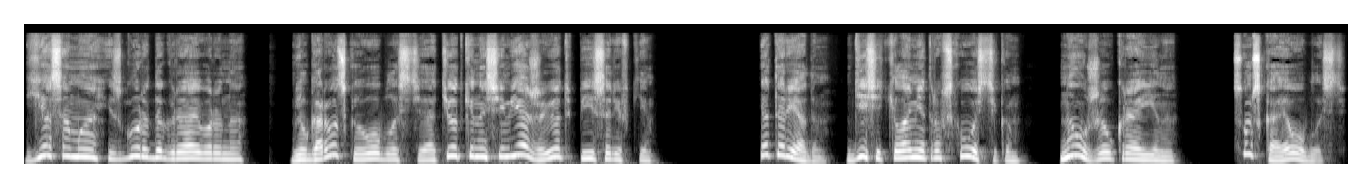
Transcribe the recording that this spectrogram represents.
Я сама из города Грайворона, Белгородской области, а теткина семья живет в Писаревке. Это рядом, десять километров с хвостиком, но уже Украина, Сумская область.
